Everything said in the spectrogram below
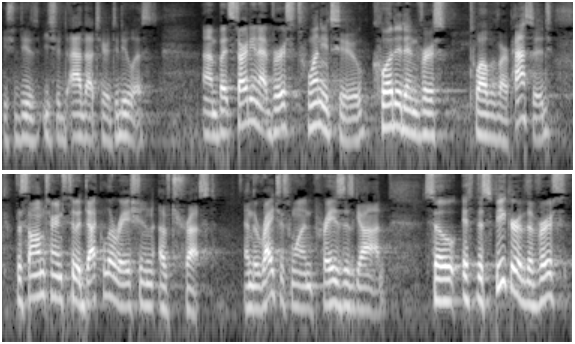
you should, do, you should add that to your to do list. Um, but starting at verse 22, quoted in verse 12 of our passage, the psalm turns to a declaration of trust. And the righteous one praises God. So if the speaker of the verse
